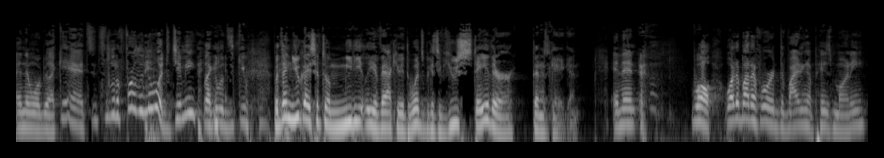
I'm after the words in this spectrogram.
And then we'll be like, yeah, it's it's a little further in the woods, Jimmy. Like we'll just keep, But then you guys have to immediately evacuate the woods because if you stay there, then it's gay again. and then, well, what about if we're dividing up his money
